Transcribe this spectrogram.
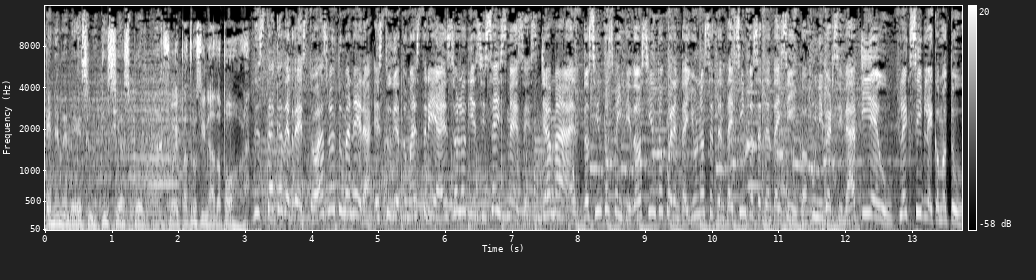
en MBS Noticias Puebla. Fue patrocinado por Destaca del resto, hazlo a tu manera. Estudia tu maestría en solo 16 meses. Llama al 222-141-7575. Universidad IEU, flexible como tú.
